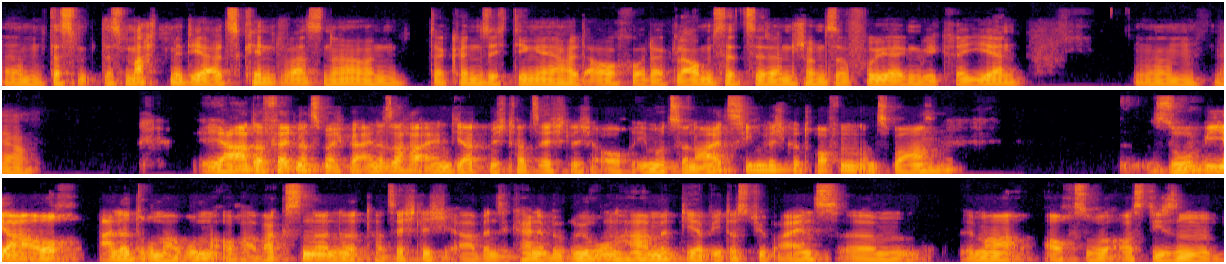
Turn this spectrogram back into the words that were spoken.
ähm, das, das macht mit dir als Kind was, ne? Und da können sich Dinge halt auch oder Glaubenssätze dann schon so früh irgendwie kreieren. Ähm, ja. Ja, da fällt mir zum Beispiel eine Sache ein, die hat mich tatsächlich auch emotional ziemlich getroffen. Und zwar, mhm. so wie ja auch alle drumherum, auch Erwachsene, ne, tatsächlich, ja, wenn sie keine Berührung haben mit Diabetes Typ 1, ähm, immer auch so aus diesem,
